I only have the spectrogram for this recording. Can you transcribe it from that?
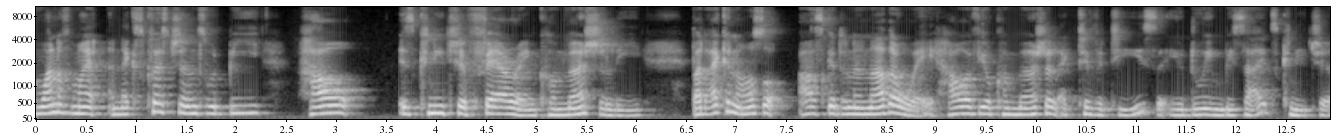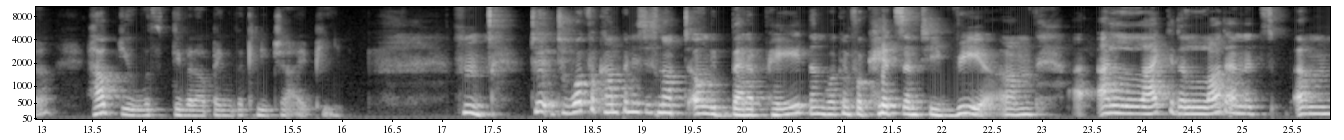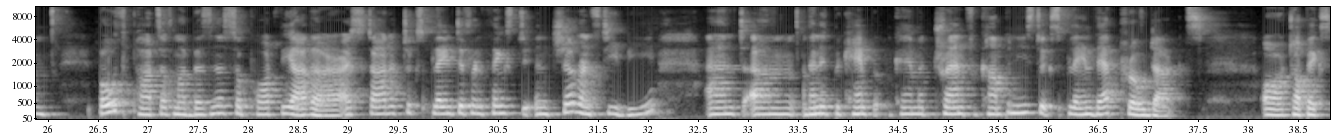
one of my next questions would be how is Knietzsche faring commercially? But I can also ask it in another way. How have your commercial activities that you're doing besides Knietzsche helped you with developing the Knietzsche IP? Hmm to, to work for companies is not only better paid than working for kids and TV. Um, I, I, like it a lot, and it's um, both parts of my business support the other. I started to explain different things to, in children's TV, and um, then it became became a trend for companies to explain their products or topics.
